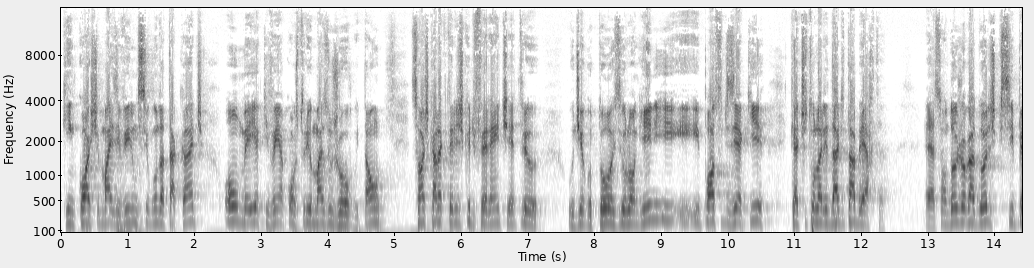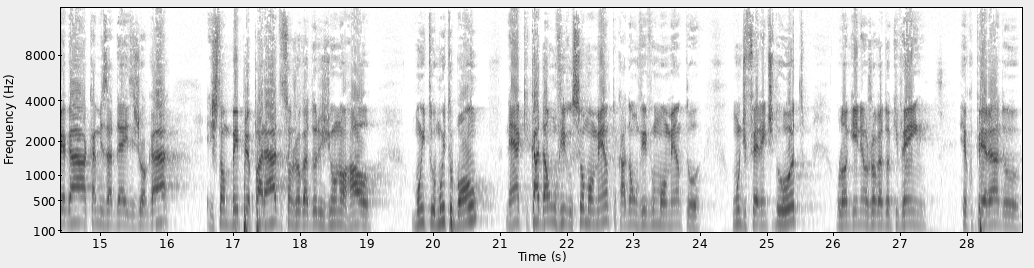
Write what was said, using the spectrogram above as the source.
que encoste mais e vire um segundo atacante, ou um meia que venha construir mais o jogo. Então, são as características diferentes entre o, o Diego Torres e o Longini, e, e, e posso dizer aqui que a titularidade está aberta. É, são dois jogadores que, se pegar a camisa 10 e jogar, eles estão bem preparados, são jogadores de um know-how muito, muito bom, né, que cada um vive o seu momento, cada um vive um momento um diferente do outro. O Longini é um jogador que vem recuperando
